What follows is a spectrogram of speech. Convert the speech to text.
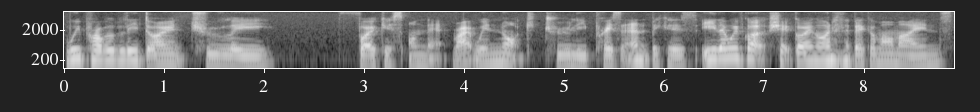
we probably don't truly focus on that, right? We're not truly present because either we've got shit going on in the back of our minds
